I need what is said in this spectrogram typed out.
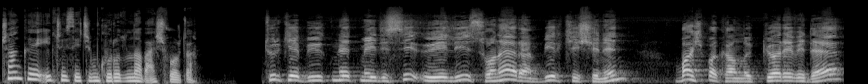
Çankaya İlçe Seçim Kurulu'na başvurdu. Türkiye Büyük Millet Meclisi üyeliği sona eren bir kişinin başbakanlık görevi de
